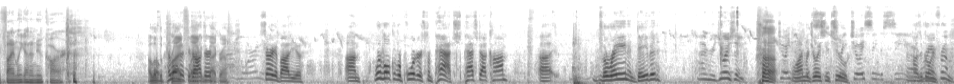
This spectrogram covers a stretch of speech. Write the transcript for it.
He finally got a new car. I love the Hello, pride Mr. flag in the background. Sorry to bother you. Um, we're local reporters from Patch, patch.com. Uh, Lorraine and David. I'm rejoicing. Well, I'm rejoicing it's too. rejoicing to see you. Uh, How's it going? where Are going? you from?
